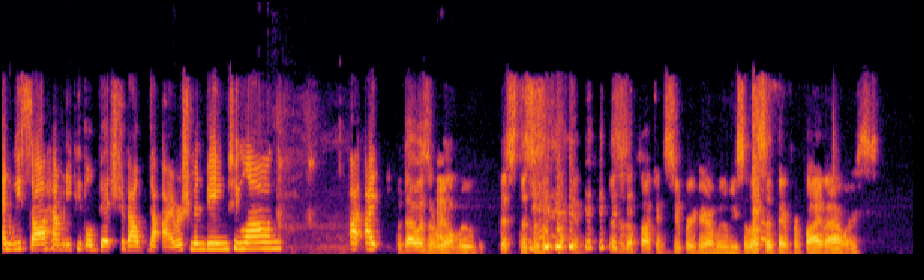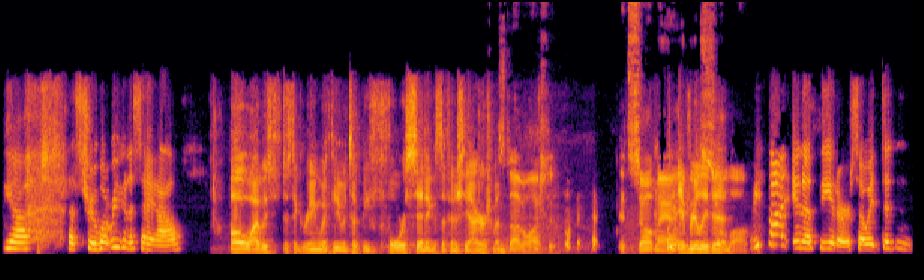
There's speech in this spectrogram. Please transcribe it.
And we saw how many people bitched about The Irishman being too long. I, But that was a real movie. This this is a fucking this is a fucking superhero movie. So they'll sit there for five hours. yeah, that's true. What were you gonna say, Al? Oh, I was just agreeing with you. It took me four sittings to finish The Irishman. Still haven't watched it. It's so man. It really it's so did. long. We saw it in a theater, so it didn't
